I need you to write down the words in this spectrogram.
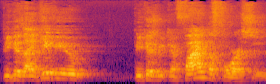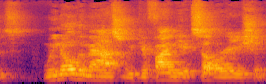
Because I give you, because we can find the forces, we know the mass, we can find the acceleration.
